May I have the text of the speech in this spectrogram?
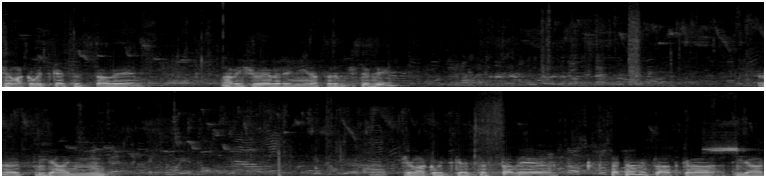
Čelakovické sestavy navyšuje vedení na 7-4. Eh, střídání v Čelákovické sestavě. Petra Nesládka střídá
